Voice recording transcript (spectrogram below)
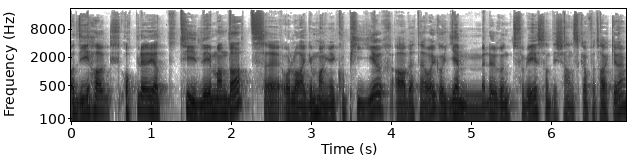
og De har opplevd et tydelig mandat eh, å lage mange kopier av dette her også, og gjemme det rundt forbi, sånn at ikke han skal få tak i det.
